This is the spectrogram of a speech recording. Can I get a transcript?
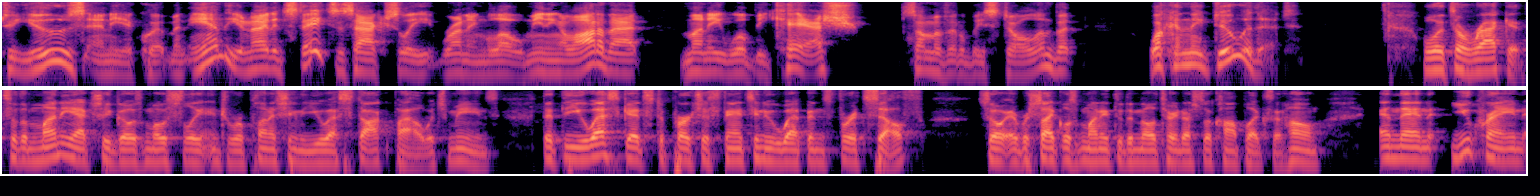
to use any equipment. And the United States is actually running low, meaning a lot of that money will be cash some of it will be stolen, but what can they do with it? Well, it's a racket. So the money actually goes mostly into replenishing the U.S. stockpile, which means that the U.S. gets to purchase fancy new weapons for itself. So it recycles money through the military industrial complex at home. And then Ukraine,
